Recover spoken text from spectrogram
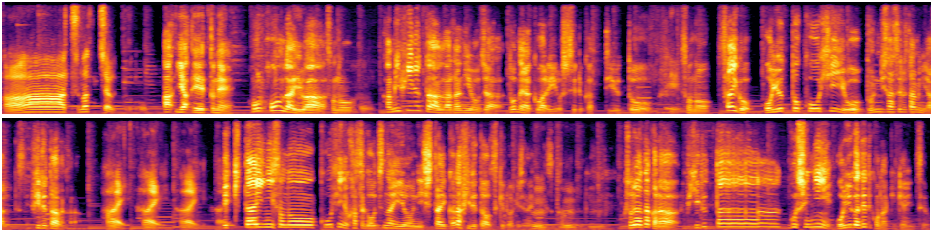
ああ、詰まっちゃうってこあいやえーっとね本来はそのとうん。紙フィルターが何をじゃあどんな役割をしてるかっていうとええその最後お湯とコーヒーを分離させるためにあるんですねフィルターだから。はい、はい、はい、はい。液体にそのコーヒーのカスが落ちないようにしたいからフィルターをつけるわけじゃないうんですか。うんうん。それはだから、フィルター越しにお湯が出てこなきゃいけないんですよ。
